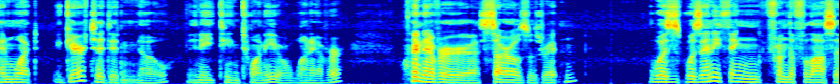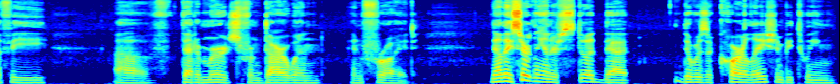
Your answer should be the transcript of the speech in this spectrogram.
and what Goethe didn't know in 1820 or whenever, whenever uh, Sorrows was written, was was anything from the philosophy of that emerged from Darwin and Freud. Now, they certainly understood that there was a correlation between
